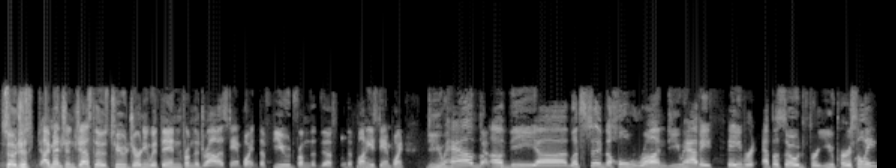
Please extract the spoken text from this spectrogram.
So just I mentioned just those two, Journey Within from the drama standpoint, the feud from the the, the funny standpoint. Do you have Yep. of the uh, let's say the whole run? Do you have a favorite episode for you personally?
